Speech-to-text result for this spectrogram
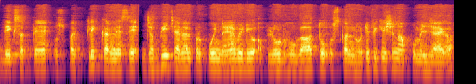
देख सकते हैं उस पर क्लिक करने से जब भी चैनल पर कोई नया वीडियो अपलोड होगा तो उसका नोटिफिकेशन आपको मिल जाएगा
